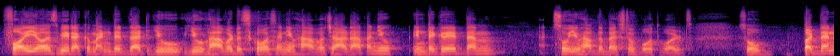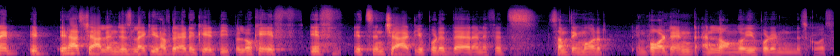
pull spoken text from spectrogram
for years we recommended that you, you have a discourse and you have a chat app and you integrate them so you have the best of both worlds. So, but then it, it, it has challenges like you have to educate people. Okay, if, if it's in chat, you put it there, and if it's something more important and longer you put it in discourse.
